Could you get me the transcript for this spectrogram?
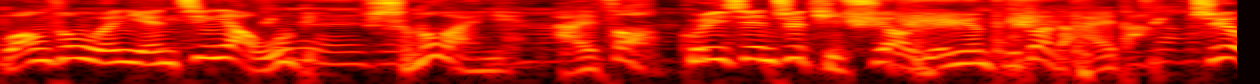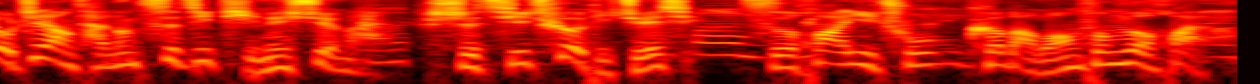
王峰闻言惊讶无比：什么玩意？挨揍？龟仙之体需要源源不断的挨打，只有这样才能刺激体内血脉，使其彻底觉醒。此话一出，可把王峰乐坏了。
